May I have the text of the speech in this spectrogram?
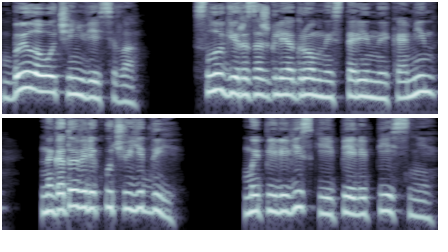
Было очень весело. Слуги разожгли огромный старинный камин, наготовили кучу еды. Мы пили виски и пели песни.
